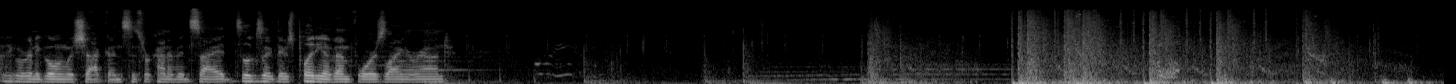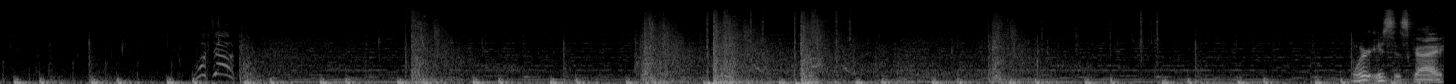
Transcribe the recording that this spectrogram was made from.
I think we're going to go in with shotguns since we're kind of inside. It looks like there's plenty of M4s lying around. Where is this guy?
